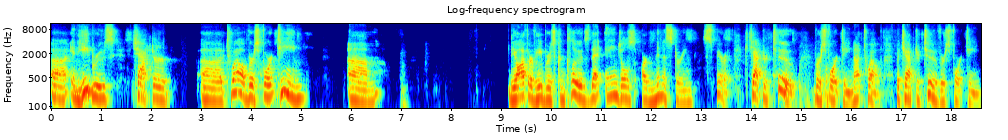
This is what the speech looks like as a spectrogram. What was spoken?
uh, in hebrews chapter uh, 12 verse 14 um, the author of hebrews concludes that angels are ministering spirit chapter 2 verse 14 not 12 but chapter 2 verse 14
